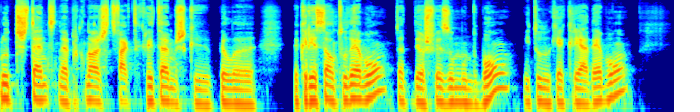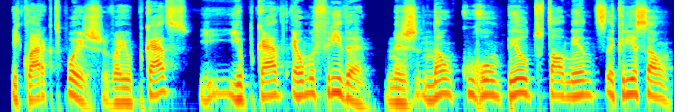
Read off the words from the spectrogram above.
protestante, não é? porque nós de facto acreditamos que pela criação tudo é bom, portanto Deus fez um mundo bom e tudo o que é criado é bom, e claro que depois veio o pecado, e, e, o pecado é uma ferida, mas não corrompeu totalmente a criação.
